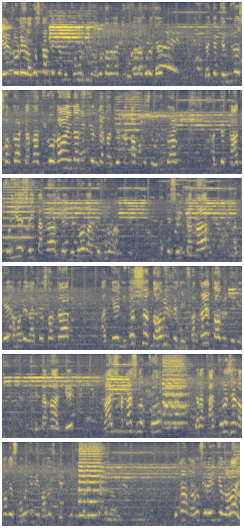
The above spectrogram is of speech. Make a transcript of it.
রেড রোডের অবস্থান থেকে মুখ্যমন্ত্রী মমতা ব্যানার্জি ঘোষণা করেছেন যে কেন্দ্রীয় সরকার টাকা দিল না এনআরইজির টাকা, যে টাকা মানুষের অধিকার, আজকে কাজ করিয়ে সেই টাকা, সেই বেতন আজকে দিল না। আজকে সেই টাকা আজকে আমাদের রাজ্য সরকার আজকে নিজস্ব তহবিল থেকে, সরকারের তহবিল থেকে সেই টাকা আজকে প্রায় সাতাশ লক্ষ যারা কাজ করেছেন আমাদের শ্রমজীবী হচ্ছে। সুতরাং মানুষের এই যে লড়াই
